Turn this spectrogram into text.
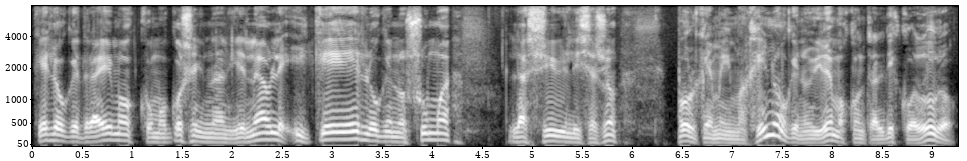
¿Qué es lo que traemos como cosa inalienable? ¿Y qué es lo que nos suma la civilización? Porque me imagino que no iremos contra el disco duro.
